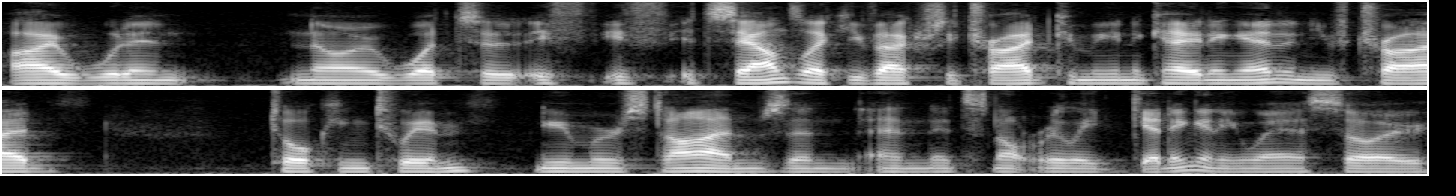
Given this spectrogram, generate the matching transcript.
I wouldn't know what to, if, if it sounds like you've actually tried communicating it and you've tried talking to him numerous times and, and it's not really getting anywhere. So,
